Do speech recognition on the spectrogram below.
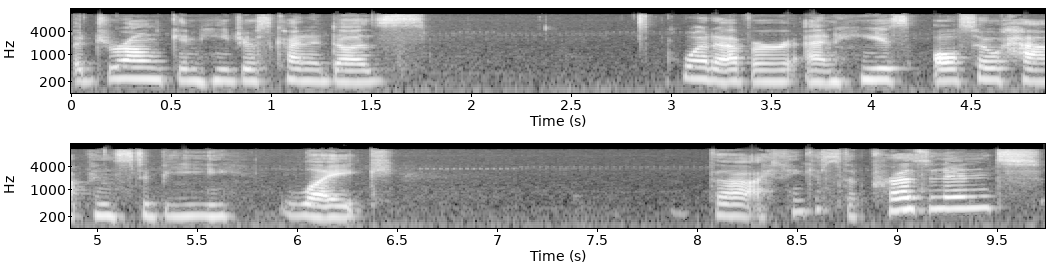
a drunk, and he just kind of does whatever, and he's also happens to be like the I think it's the president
